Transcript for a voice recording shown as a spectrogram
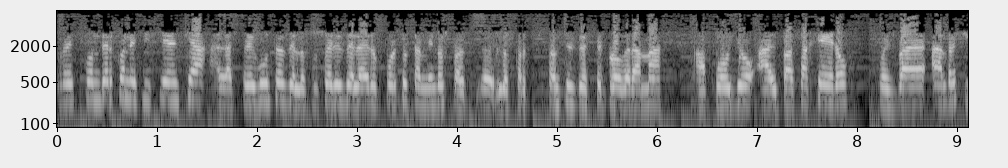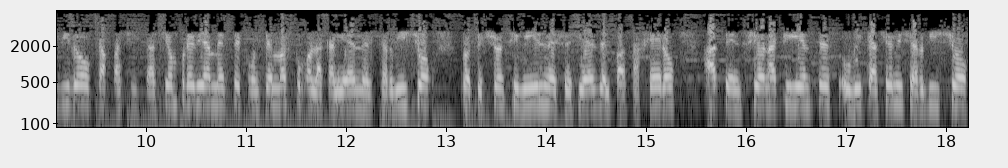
responder con eficiencia a las preguntas de los usuarios del aeropuerto, también los, los participantes de este programa Apoyo al Pasajero, pues va, han recibido capacitación previamente con temas como la calidad en el servicio, protección civil, necesidades del pasajero, atención a clientes, ubicación y servicio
